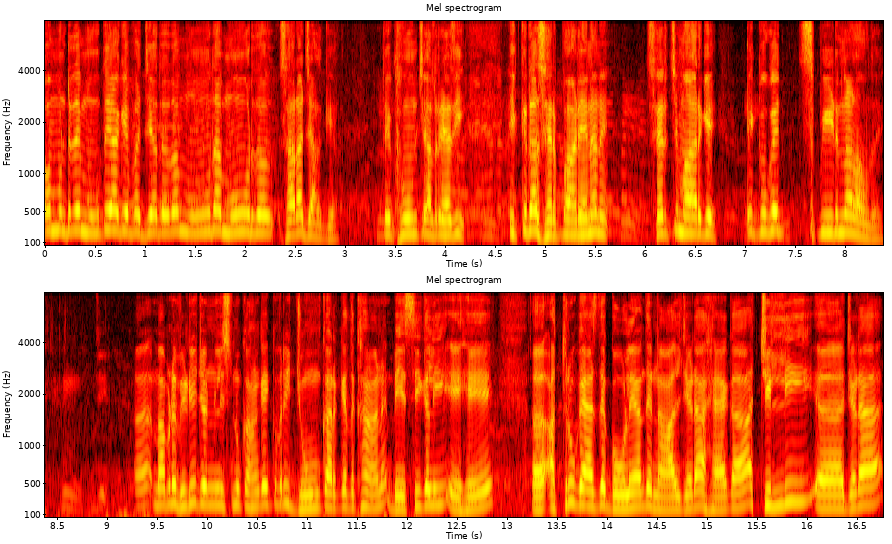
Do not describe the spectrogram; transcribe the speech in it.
ਉਹ ਮੁੰਡੇ ਦੇ ਮੂੰਹ ਤੇ ਆ ਕੇ ਵੱਜਿਆ ਤੇ ਉਹਦਾ ਮੂੰਹ ਦਾ ਮੂੰਹ ਉਦੋਂ ਸਾਰਾ ਜਲ ਗਿਆ। ਤੇ ਖੂਨ ਚੱਲ ਰਿਹਾ ਸੀ। ਇੱਕ ਦਾ ਸਿਰ ਪਾੜਿਆ ਇਹਨਾਂ ਨੇ ਸਿਰ 'ਚ ਮਾਰ ਕੇ ਇੱਕ ਕਿਉਂਕਿ ਸਪੀਡ ਨਾਲ ਆਉਂਦਾ ਹੈ। ਜੀ। ਅ, ਮੈਂ ਆਪਣੇ ਵੀਡੀਓ ਜਰਨਲਿਸਟ ਨੂੰ ਕਹਾਂਗਾ ਇੱਕ ਵਾਰੀ ਜ਼ੂਮ ਕਰਕੇ ਦਿਖਾਣ। ਬੇਸਿਕਲੀ ਇਹ ਅ, ਅਥਰੂ ਗੈਸ ਦੇ ਗੋਲਿਆਂ ਦੇ ਨਾਲ ਜਿਹੜਾ ਹੈਗਾ ਚਿੱਲੀ ਅ, ਜਿਹੜਾ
